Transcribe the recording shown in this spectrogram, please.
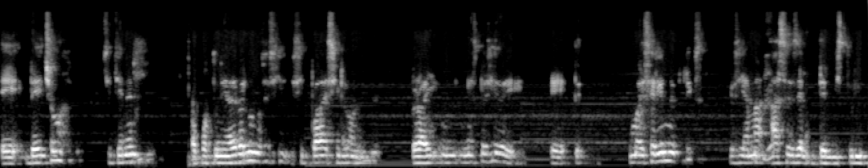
eh, de hecho, si tienen oportunidad de verlo, no sé si, si pueda decirlo, pero hay una especie de, como de serie en Netflix que se llama Haces del, del bisturí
